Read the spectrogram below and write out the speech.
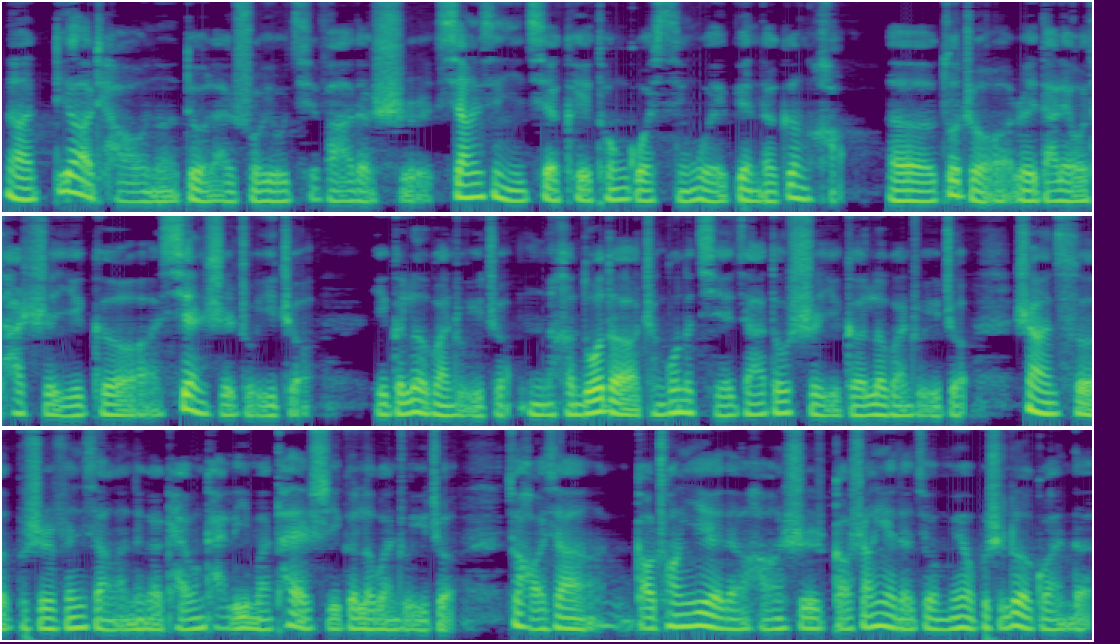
那第二条呢，对我来说有启发的是，相信一切可以通过行为变得更好。呃，作者瑞达利欧他是一个现实主义者，一个乐观主义者。嗯，很多的成功的企业家都是一个乐观主义者。上一次不是分享了那个凯文·凯利吗？他也是一个乐观主义者。就好像搞创业的，好像是搞商业的，就没有不是乐观的。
